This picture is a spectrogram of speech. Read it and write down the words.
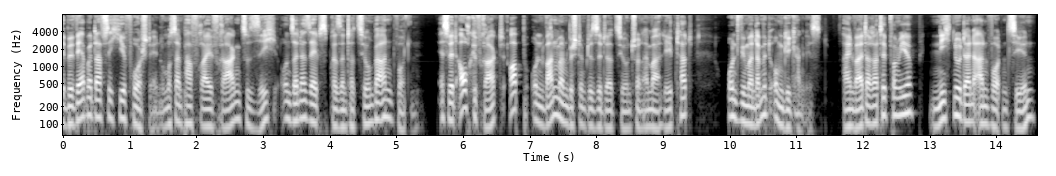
Der Bewerber darf sich hier vorstellen und muss ein paar freie Fragen zu sich und seiner Selbstpräsentation beantworten. Es wird auch gefragt, ob und wann man bestimmte Situationen schon einmal erlebt hat und wie man damit umgegangen ist. Ein weiterer Tipp von mir, nicht nur deine Antworten zählen,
